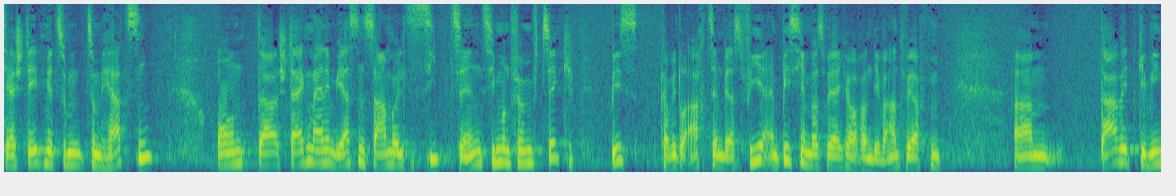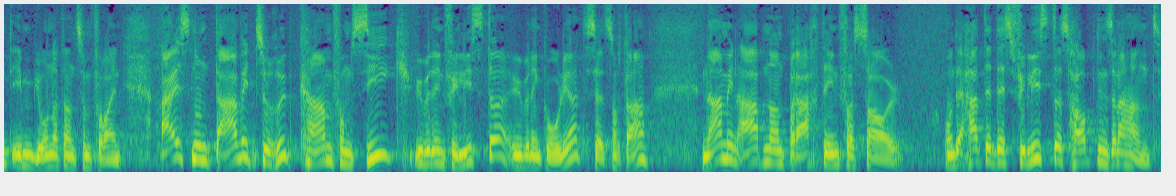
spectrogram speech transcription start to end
der steht mir zum, zum Herzen. Und da steigen wir ein im 1. Samuel 17, 57 bis Kapitel 18, Vers 4. Ein bisschen was werde ich auch an die Wand werfen. Ähm, David gewinnt eben Jonathan zum Freund. Als nun David zurückkam vom Sieg über den Philister, über den Goliath, ist er jetzt noch da, nahm ihn Abner und brachte ihn vor Saul. Und er hatte des Philisters Haupt in seiner Hand.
